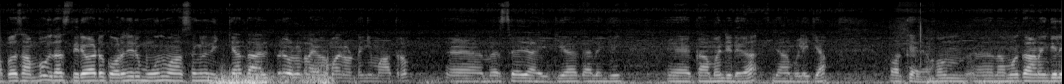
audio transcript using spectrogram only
അപ്പോൾ സംഭവം ഇതാ സ്ഥിരമായിട്ട് കുറഞ്ഞൊരു മൂന്ന് മാസങ്ങൾ നിൽക്കാൻ താല്പര്യമുള്ള ഡ്രൈവർമാരുണ്ടെങ്കിൽ മാത്രം മെസ്സേജ് അയക്കുക അല്ലെങ്കിൽ കമന്റ് ഇടുക. ഞാൻ വിളിക്കാം. ഓക്കെ അപ്പം നമുക്കാണെങ്കിൽ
